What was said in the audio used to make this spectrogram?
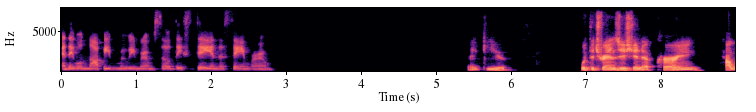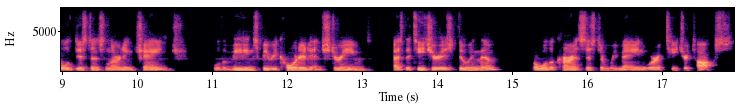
and they will not be moving rooms, so they stay in the same room. Thank you. With the transition occurring, how will distance learning change? Will the meetings be recorded and streamed as the teacher is doing them? Or will the current system remain where a teacher talks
